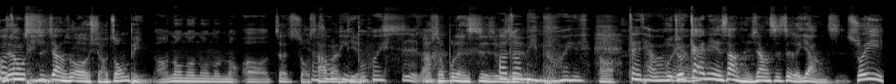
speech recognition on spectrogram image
你用试驾说哦，小棕瓶，哦弄弄弄弄弄，哦，在手擦半天，不会试了，手不能试，是不是？化妆品不会哦，在台湾，我觉得概念上很像是这个样子，所以。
